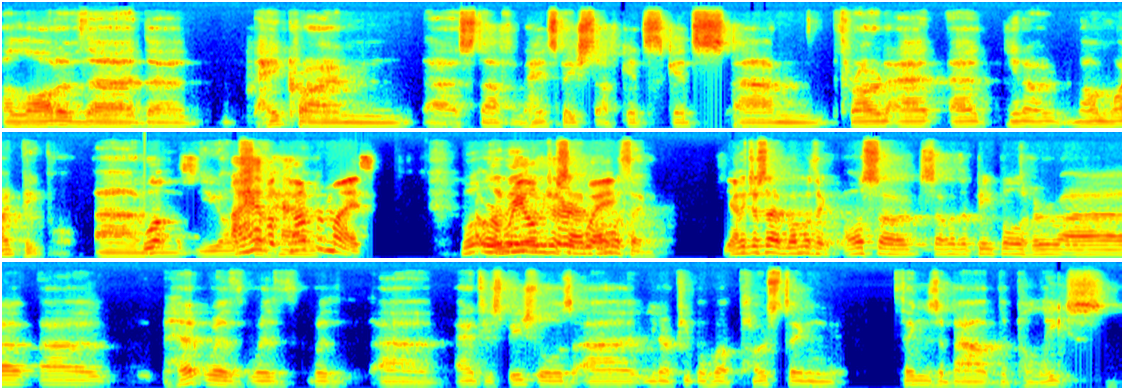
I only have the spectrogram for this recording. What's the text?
a lot of the the hate crime uh, stuff and hate speech stuff gets gets um, thrown at at you know non-white people. Um, well, I have a have, compromise. Well, let me, let me just add way. one more thing. Yeah. Let me just add one more thing. Also, some of the people who are uh, hit with with with uh, anti-speech laws are you know people who are posting things about the police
